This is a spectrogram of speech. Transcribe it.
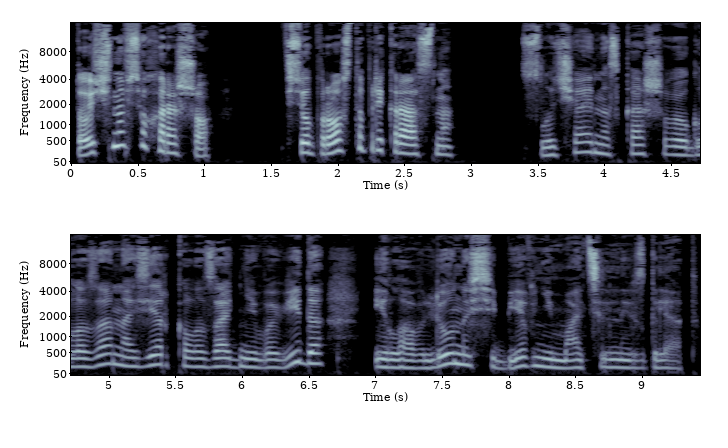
«Точно все хорошо?» «Все просто прекрасно». Случайно скашиваю глаза на зеркало заднего вида и ловлю на себе внимательный взгляд.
